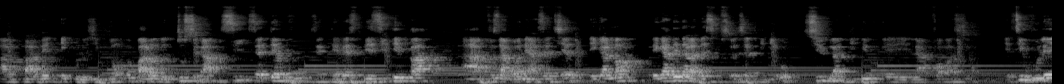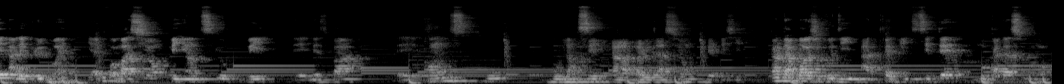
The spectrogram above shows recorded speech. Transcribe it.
en pavé écologique. Donc, nous parlons de tout cela. Si certains vous intéresse, n'hésitez pas à vous abonner à cette chaîne. Également, regardez dans la description de cette vidéo, suivre la vidéo et la formation et si vous voulez aller plus loin, il y a une formation payante que vous pouvez, eh, n'est-ce pas, eh, prendre pour vous lancer dans la valorisation des déchets. Quant à moi, je vous dis à très vite. C'était Moukada Souman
